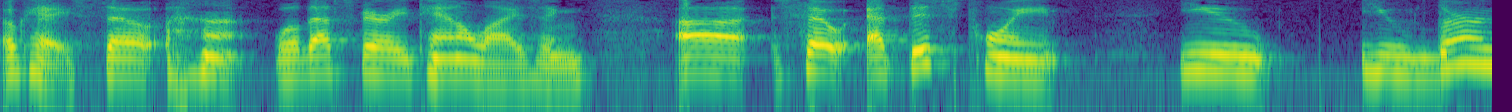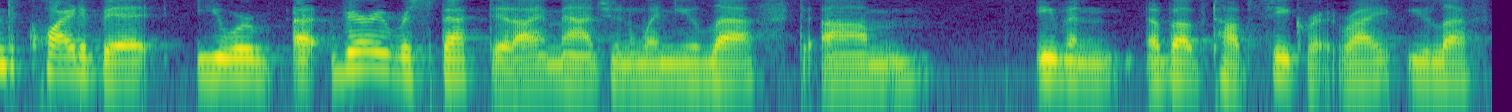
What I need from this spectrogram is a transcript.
Okay, so, well, that's very tantalizing. Uh, so at this point, you you learned quite a bit. You were uh, very respected, I imagine, when you left, um, even above top secret, right? You left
